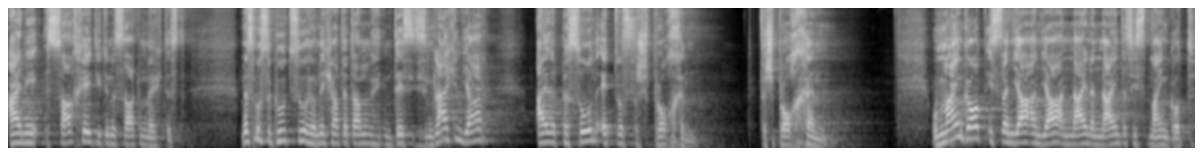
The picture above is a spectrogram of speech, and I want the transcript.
eine Sache, die du mir sagen möchtest? Und das musst du gut zuhören. Ich hatte dann in diesem gleichen Jahr einer Person etwas versprochen. Versprochen. Und mein Gott ist ein Ja, ein Ja, ein Nein, ein Nein, das ist mein Gott.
